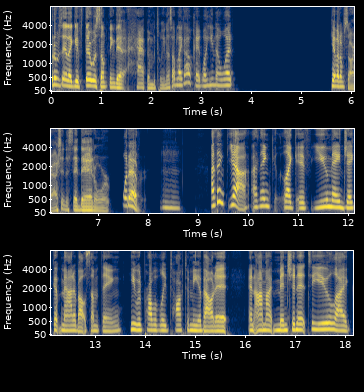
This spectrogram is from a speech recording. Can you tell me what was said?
But I'm saying like if there was something that happened between us, I'm like, okay, well, you know what? Kevin, I'm sorry. I shouldn't have said that or whatever. hmm I think, yeah, I think like if you made Jacob mad about something, he would probably talk to me about it, and I might mention it to you, like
